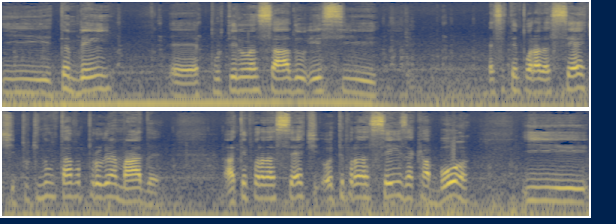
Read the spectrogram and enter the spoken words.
e também é, por terem lançado esse essa temporada 7, porque não estava programada. A temporada 7, a temporada 6 acabou e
